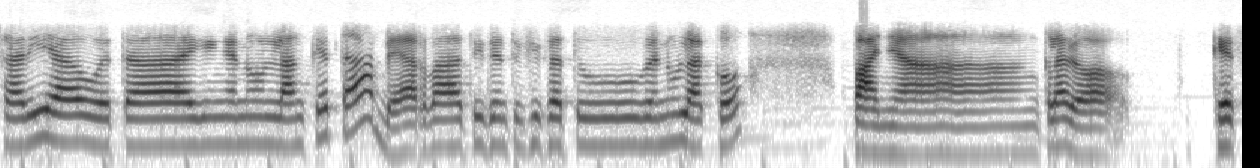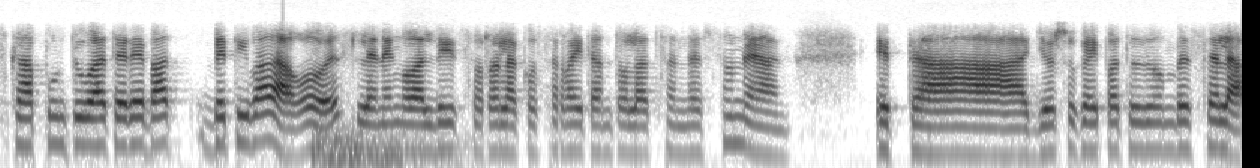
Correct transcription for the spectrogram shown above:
sari hau eta egin genuen lanketa, behar bat identifikatu genulako, baina, klaro, kezka puntu bat ere bat beti badago, ez? Lehenengo aldiz horrelako zerbait antolatzen dezunean. Eta Josuk aipatu duen bezala,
